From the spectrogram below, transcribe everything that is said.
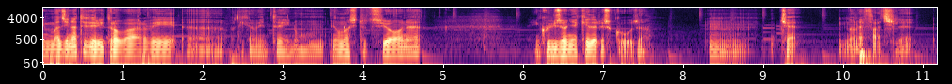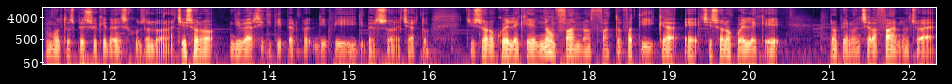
immaginate di ritrovarvi eh, praticamente in, un, in, una situazione in cui bisogna chiedere scusa. Mm, cioè, non è facile molto spesso chiedere scusa. Allora, ci sono diversi tipi di persone, certo. Ci sono quelle che non fanno affatto fatica e ci sono quelle che proprio non ce la fanno, cioè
